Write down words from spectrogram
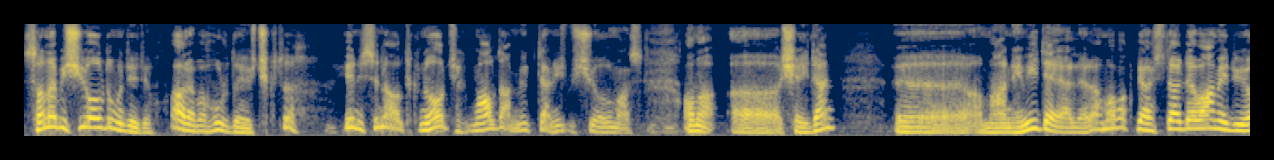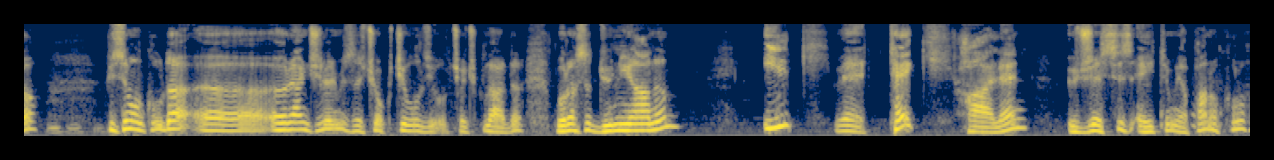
Sana bir şey oldu mu dedim. Araba hurdaya çıktı. Yenisini aldık. Ne olacak? Maldan, mülkten hiçbir şey olmaz. Ama e, şeyden e, manevi değerler ama bak dersler devam ediyor. Bizim okulda e, öğrencilerimiz de çok cıvıl cıvıl çocuklardır. Burası dünyanın ilk ve tek halen ücretsiz eğitim yapan okulu.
